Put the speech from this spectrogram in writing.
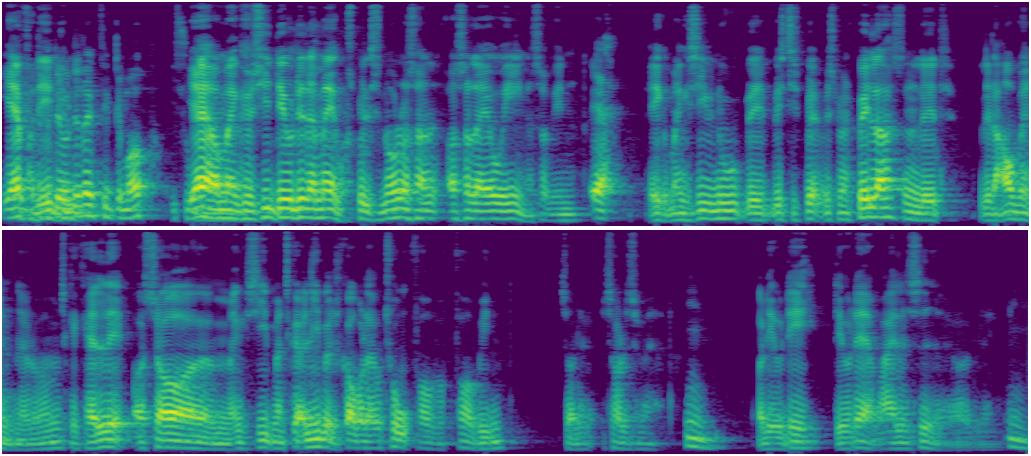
ja for Det, det, er jo det, der fik dem op i Ja, og man kan jo sige, det er jo det der med at kunne spille til 0 og så, og så lave en og så vinde. Ja, Ikke? Man kan sige nu, hvis, de spiller, hvis man spiller sådan lidt, lidt afvendende, eller hvad man skal kalde det, og så øh, man kan sige, man skal alligevel skal op og lave to for, for at vinde, så er det, så er det svært. Mm. Og det er jo det, det er jo der Vejle sidder i øjeblikket, Mm.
